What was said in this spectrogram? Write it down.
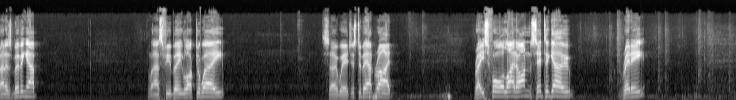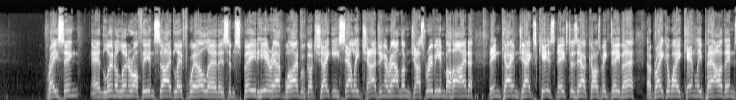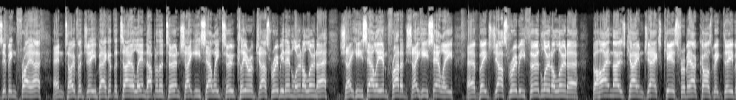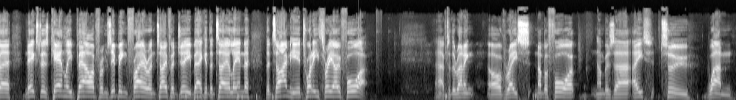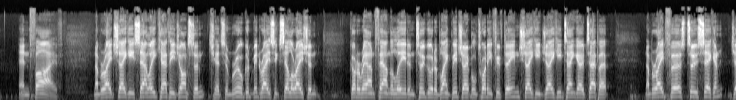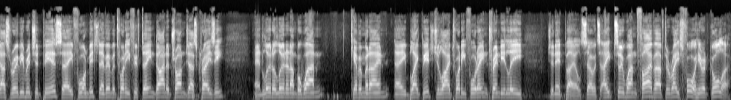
Runners moving up. The last few being locked away. So we're just about right. Race four, light on, set to go. Ready. Racing. And Luna Luna off the inside left well. Uh, there's some speed here out wide. We've got Shaky Sally charging around them. Just Ruby in behind. Then came Jack's Kiss. Next is our Cosmic Diva. A breakaway Kenley Power. Then Zipping Freya. And Topher G back at the tail end. Up to the turn. Shaky Sally two. Clear of Just Ruby. Then Luna Luna. Shaky Sally in front. And Shaky Sally uh, beats Just Ruby. Third Luna Luna. Behind those came Jack's Kiss from our Cosmic Diva. Next is Canley Power from Zipping Freya and Topher G back at the tail end. The time here, 23.04. After the running of race number four, numbers are 8, 2, 1 and 5. Number 8, Shaky Sally, Kathy Johnston. She had some real good mid-race acceleration. Got around, found the lead, and too good a blank bitch. April 2015. Shaky Jakey, Tango Tapper. Number eight first, two second. Just Ruby, Richard Pierce, a fawn bitch, November 2015. Dynatron, Just Crazy. And Luna Luna, number one. Kevin Madone, a black bitch, July 2014. Trendy Lee, Jeanette Bale. So it's 8 2 1 5 after race four here at Gawler.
